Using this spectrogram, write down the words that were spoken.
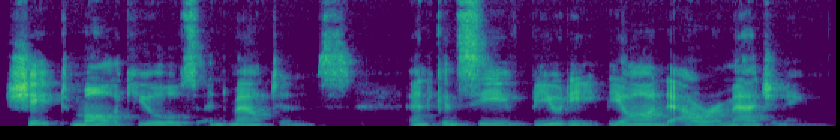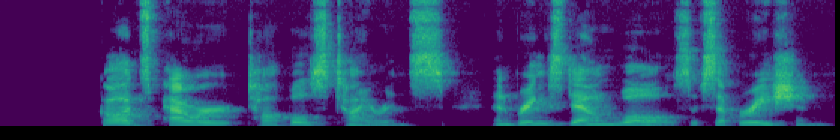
shaped molecules and mountains, and conceived beauty beyond our imagining. God's power topples tyrants and brings down walls of separation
